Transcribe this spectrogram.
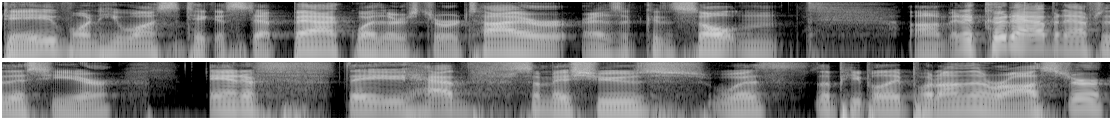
Dave when he wants to take a step back, whether it's to retire as a consultant. Um, and it could happen after this year. And if they have some issues with the people they put on the roster,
